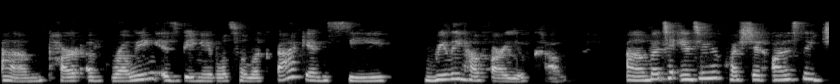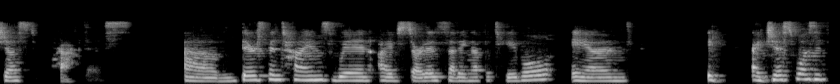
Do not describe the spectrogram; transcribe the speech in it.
um, part of growing is being able to look back and see really how far you've come. Um, but to answer your question, honestly, just practice. Um, there's been times when I've started setting up a table and I just wasn't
